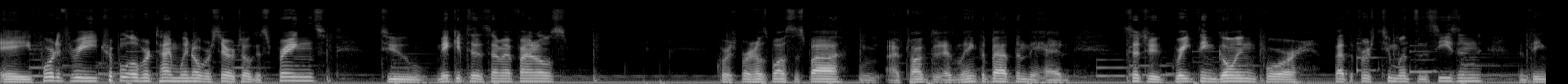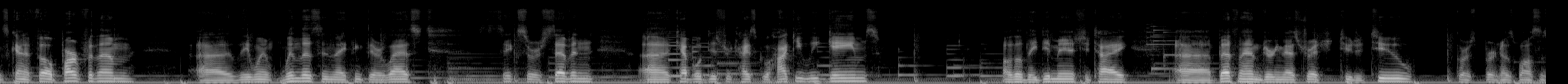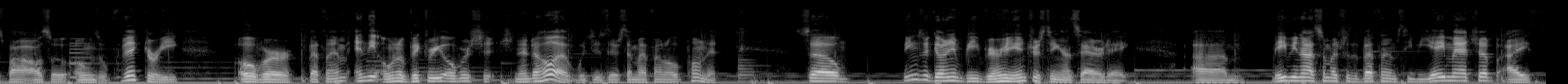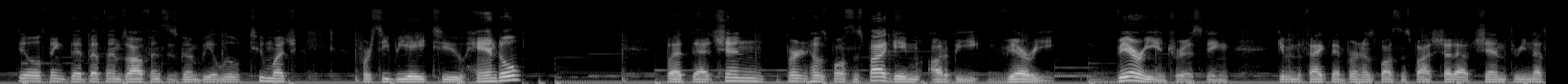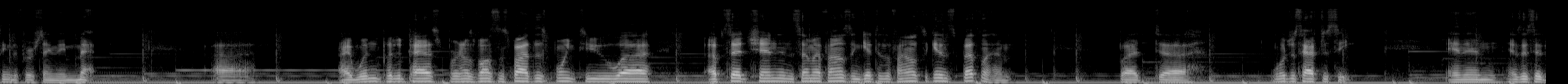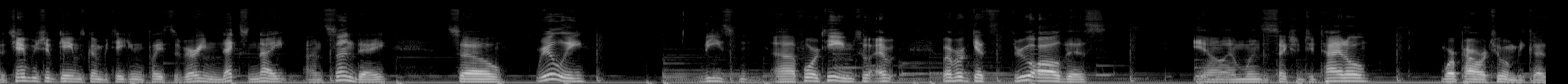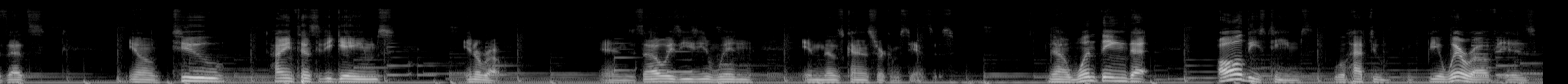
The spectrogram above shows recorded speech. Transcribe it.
a 4 3 triple overtime win over Saratoga Springs to make it to the semifinals. Of course, Burnt Hills Ballston Spa, I've talked at length about them. They had such a great thing going for about the first two months of the season. Then things kind of fell apart for them. Uh, they went winless in, I think, their last six or seven uh, Capital District High School Hockey League games. Although they did manage to tie uh, Bethlehem during that stretch two to two. Of course, Burnt Hills Ballston Spa also owns a victory over Bethlehem, and they own a victory over Sh- Shenendehowa, which is their semifinal opponent. So things are going to be very interesting on Saturday. Um, maybe not so much with the Bethlehem CBA matchup. I still think that Bethlehem's offense is going to be a little too much for CBA to handle. But that Shen Burnt Hills Ballston Spa game ought to be very, very interesting, given the fact that Burnt Hills Ballston Spa shut out Shen 3 0 the first time they met. Uh, I wouldn't put it past Burnt Hills Ballston Spa at this point to uh, upset Shen in the semifinals and get to the finals against Bethlehem. But uh, we'll just have to see. And then, as I said, the championship game is going to be taking place the very next night on Sunday. So, really, these uh, four teams, whoever, whoever gets through all this, you know, and wins the Section 2 title, more power to them because that's, you know, two high intensity games in a row. And it's not always easy to win in those kind of circumstances. Now, one thing that all these teams will have to be aware of is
